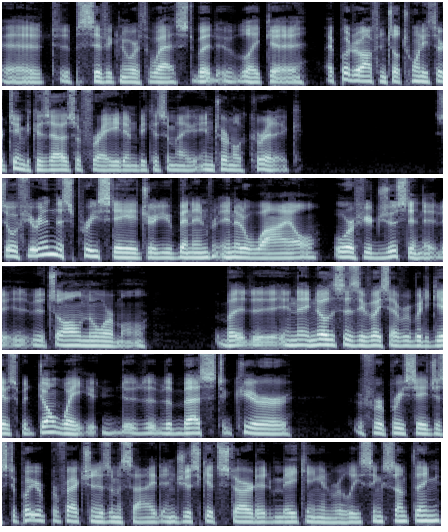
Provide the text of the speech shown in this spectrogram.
uh, to the Pacific Northwest, but like uh, I put it off until 2013 because I was afraid and because of my internal critic. So if you're in this pre-stage or you've been in, in it a while, or if you're just in it, it's all normal. But, uh, and I know this is the advice everybody gives, but don't wait. The best cure for pre-stage is to put your perfectionism aside and just get started making and releasing something.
